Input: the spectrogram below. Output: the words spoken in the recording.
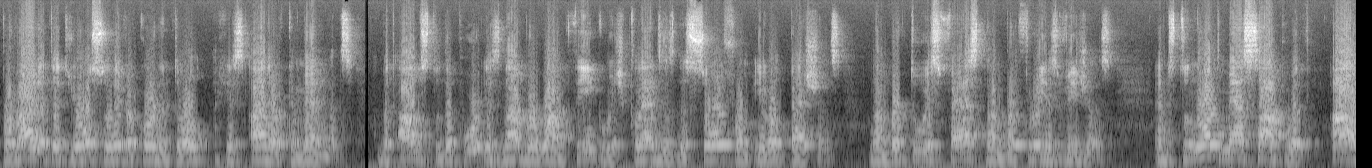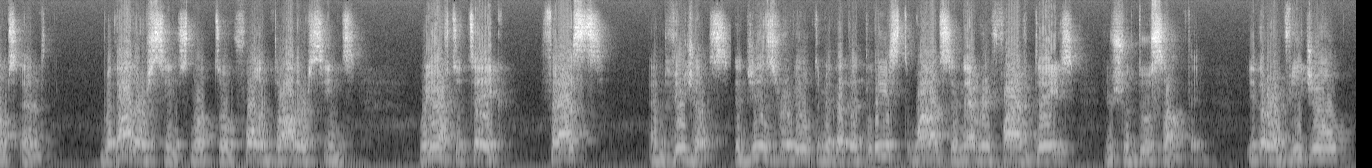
provided that you also live according to all his other commandments. But alms to the poor is number one thing which cleanses the soul from evil passions. Number two is fast. Number three is vigils. And to not mess up with alms and with other sins, not to fall into other sins, we have to take fasts and vigils. And Jesus revealed to me that at least once in every five days you should do something. Either a vigil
